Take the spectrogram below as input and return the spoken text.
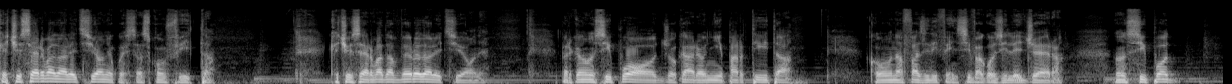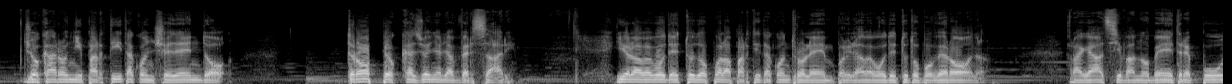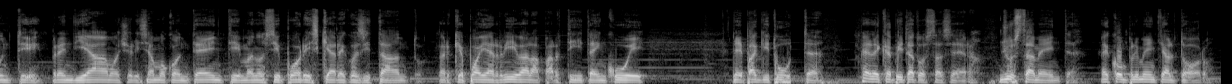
Che ci serva da lezione questa sconfitta, che ci serva davvero da lezione, perché non si può giocare ogni partita con una fase difensiva così leggera, non si può giocare ogni partita concedendo troppe occasioni agli avversari. Io l'avevo detto dopo la partita contro l'Empoli, l'avevo detto dopo Verona, ragazzi vanno bene tre punti, prendiamoceli, siamo contenti, ma non si può rischiare così tanto, perché poi arriva la partita in cui le paghi tutte. Ed è capitato stasera, giustamente, e complimenti al Toro.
